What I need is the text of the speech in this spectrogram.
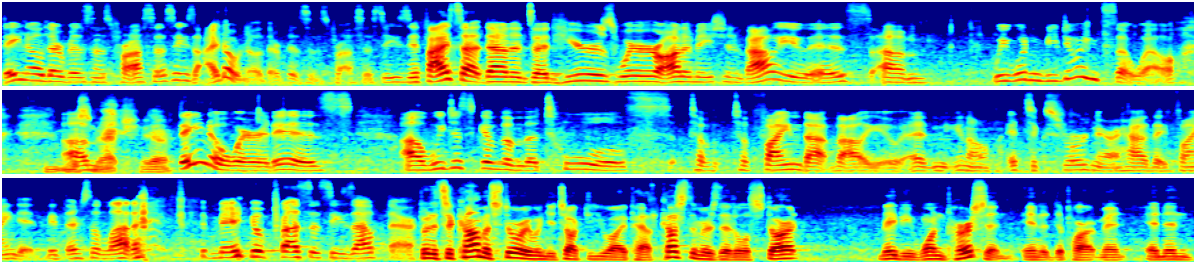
They know their business processes. I don't know their business processes. If I sat down and said, here's where automation value is, um, we wouldn't be doing so well. Mismatch, yeah. They know where it is. Uh, we just give them the tools to, to find that value and you know, it's extraordinary how they find it. But there's a lot of manual processes out there. But it's a common story when you talk to UiPath customers that it'll start maybe one person in a department and then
